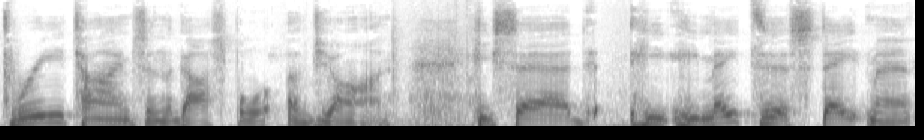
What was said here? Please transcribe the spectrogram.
three times in the Gospel of John. he said, he, he made this statement,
